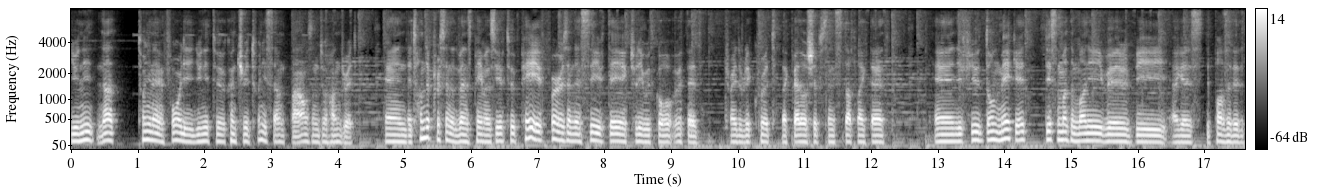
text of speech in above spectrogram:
you need not 2940, you need to contribute 27,200. And it's 100% advance payment, so you have to pay it first and then see if they actually would go with it try to recruit like battleships and stuff like that. And if you don't make it, this amount of money will be, I guess, deposited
